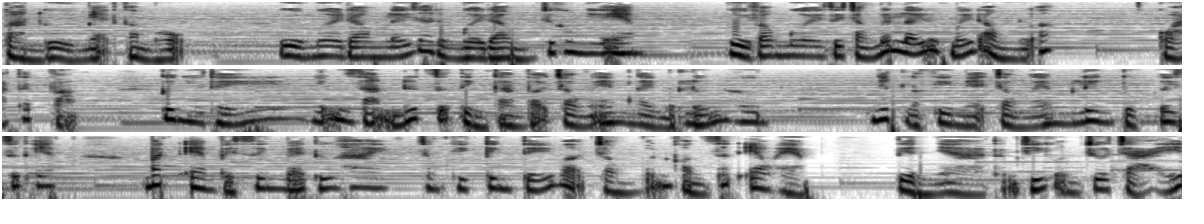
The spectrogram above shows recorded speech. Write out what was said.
toàn gửi mẹ cầm hộ. Gửi 10 đồng lấy ra được 10 đồng, chứ không như em. Gửi vào 10 rồi chẳng biết lấy được mấy đồng nữa. Quá thất vọng. Cứ như thế, những dạn nứt giữa tình cảm vợ chồng em ngày một lớn hơn. Nhất là khi mẹ chồng em liên tục gây sức ép, bắt em phải sinh bé thứ hai trong khi kinh tế vợ chồng vẫn còn rất eo hẹp, tiền nhà thậm chí còn chưa trả hết.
